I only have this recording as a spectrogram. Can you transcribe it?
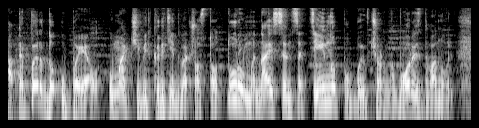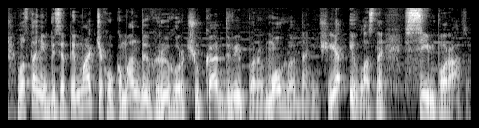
А тепер до УПЛ. У матчі відкритті 26-го туру Минай сенсаційно побив Чорноморець 2-0. В останніх 10 матчах у команди Григорчука дві перемоги, одна нічия і, власне, сім поразок.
